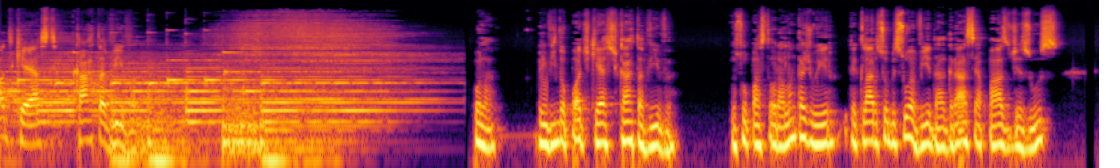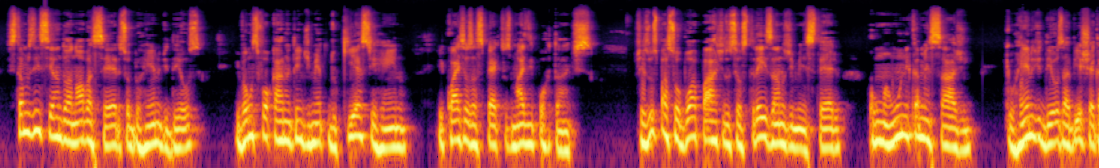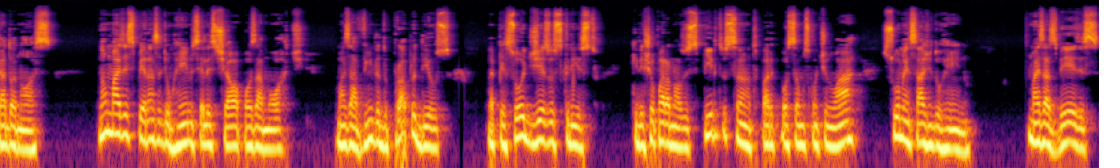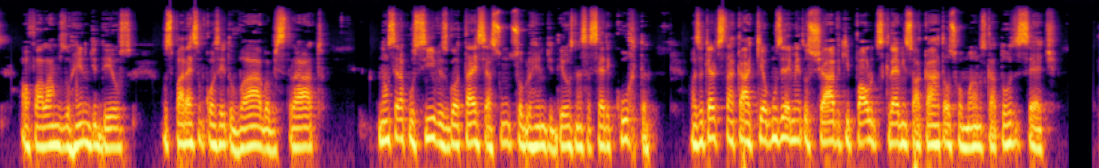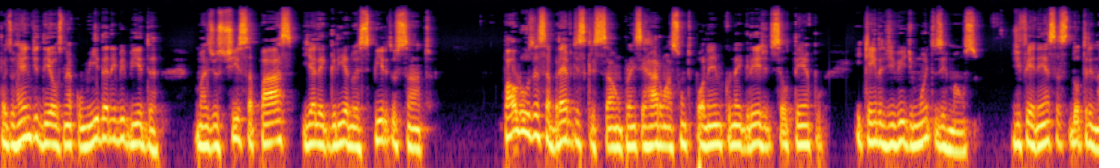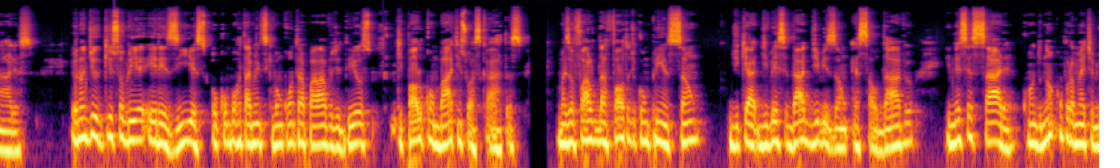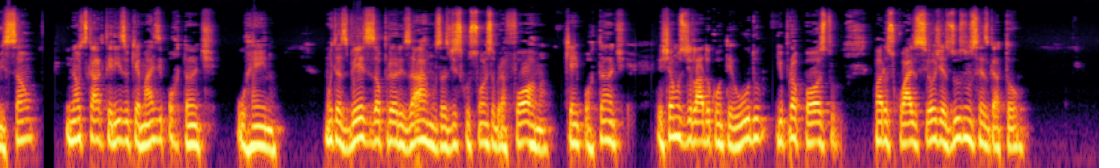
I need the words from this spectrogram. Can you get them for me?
Podcast Carta Viva. Olá, bem-vindo ao podcast Carta Viva. Eu sou o pastor Alan Cajueiro e declaro sobre sua vida a graça e a paz de Jesus. Estamos iniciando uma nova série sobre o reino de Deus e vamos focar no entendimento do que é este reino e quais seus aspectos mais importantes. Jesus passou boa parte dos seus três anos de ministério com uma única mensagem que o reino de Deus havia chegado a nós. Não mais a esperança de um reino celestial após a morte, mas a vinda do próprio Deus, na pessoa de Jesus Cristo, que deixou para nós o Espírito Santo para que possamos continuar sua mensagem do reino. Mas às vezes, ao falarmos do reino de Deus, nos parece um conceito vago, abstrato. Não será possível esgotar esse assunto sobre o reino de Deus nessa série curta, mas eu quero destacar aqui alguns elementos-chave que Paulo descreve em sua carta aos Romanos 14, 7. Pois o reino de Deus não é comida nem bebida, mas justiça, paz e alegria no Espírito Santo. Paulo usa essa breve descrição para encerrar um assunto polêmico na igreja de seu tempo e que ainda divide muitos irmãos: diferenças doutrinárias. Eu não digo aqui sobre heresias ou comportamentos que vão contra a palavra de Deus que Paulo combate em suas cartas, mas eu falo da falta de compreensão de que a diversidade de visão é saudável e necessária quando não compromete a missão e não descaracteriza o que é mais importante, o reino. Muitas vezes, ao priorizarmos as discussões sobre a forma, que é importante, deixamos de lado o conteúdo e o propósito para os quais o Senhor Jesus nos resgatou.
